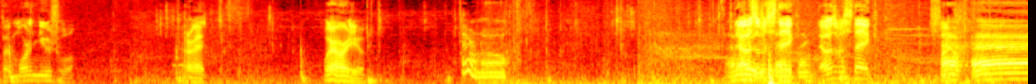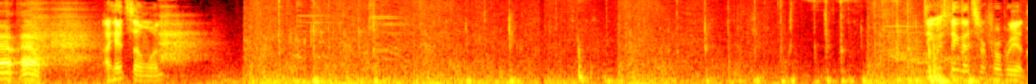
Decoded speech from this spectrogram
But more than usual. Alright. Where are you? I don't know. I That was a wonder the same mistake. That was a mistake. Ow, Fuck. ow, ow. I hit someone. Do you think that's appropriate?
